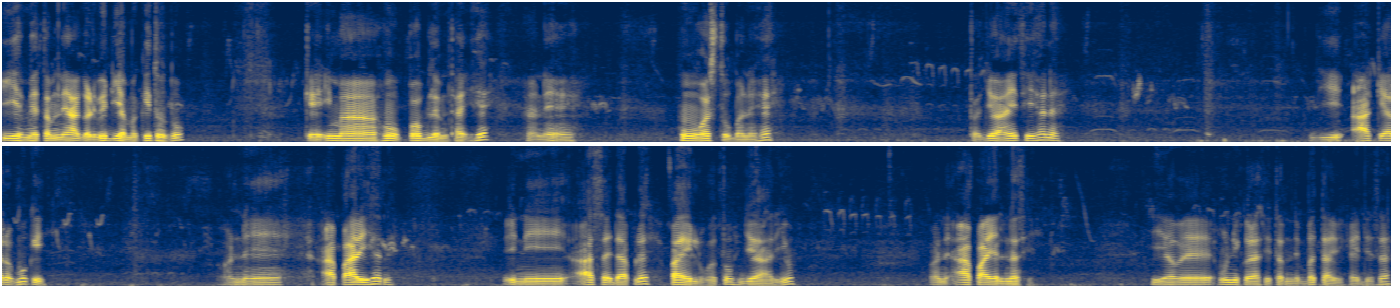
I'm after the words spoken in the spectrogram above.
એ મેં તમને આગળ વિડીયામાં કીધું હતું કે એમાં શું પ્રોબ્લેમ થાય છે અને શું વસ્તુ બને છે તો જો અહીંથી છે ને, જે આ ક્યારો મૂકી અને આ પારી છે ને, એની આ સાઈડ આપણે પાયેલું હતું, જે આ અને આ પાયેલ નથી. એ હવે ઉનિકરાથી તમને બતાવી કાયદેસર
